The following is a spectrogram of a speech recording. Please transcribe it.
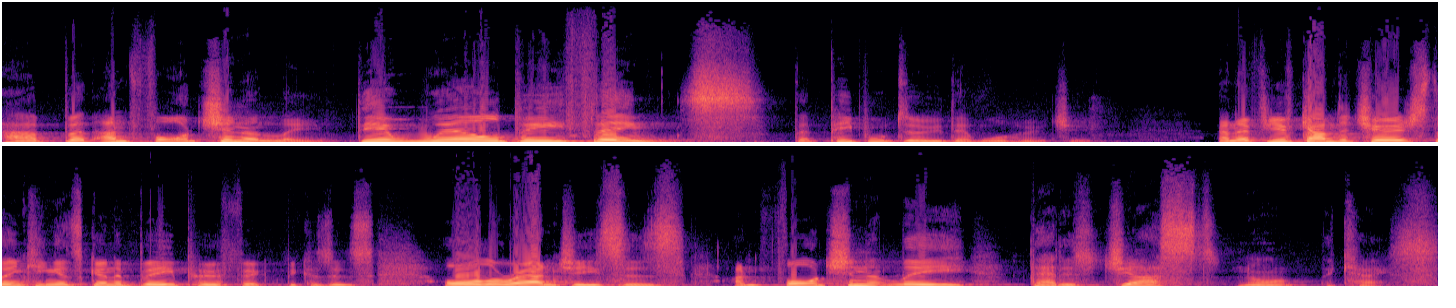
uh, but unfortunately, there will be things that people do that will hurt you. And if you've come to church thinking it's going to be perfect because it's all around Jesus, unfortunately, that is just not the case.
